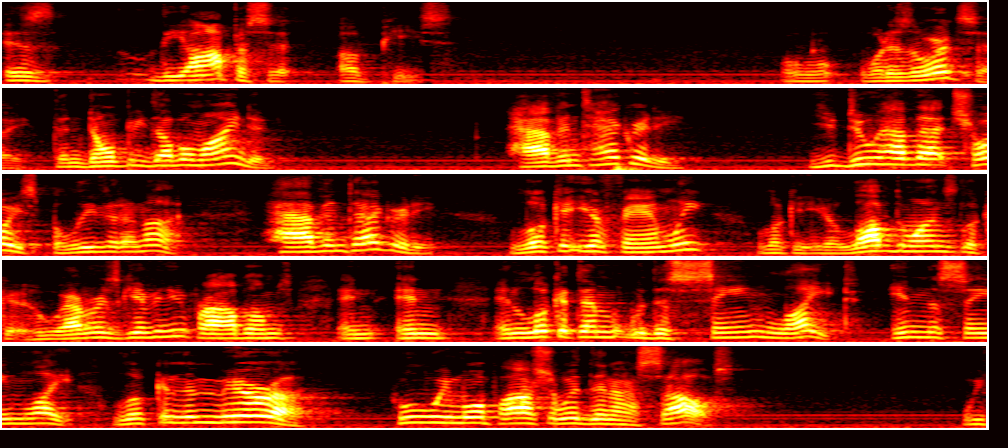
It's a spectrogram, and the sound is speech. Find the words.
is the opposite of peace. Well, what does the word say? Then don't be double minded. Have integrity. You do have that choice, believe it or not. Have integrity. Look at your family, look at your loved ones, look at whoever is giving you problems, and, and, and look at them with the same light, in the same light. Look in the mirror. Who are we more partial with than ourselves? We,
